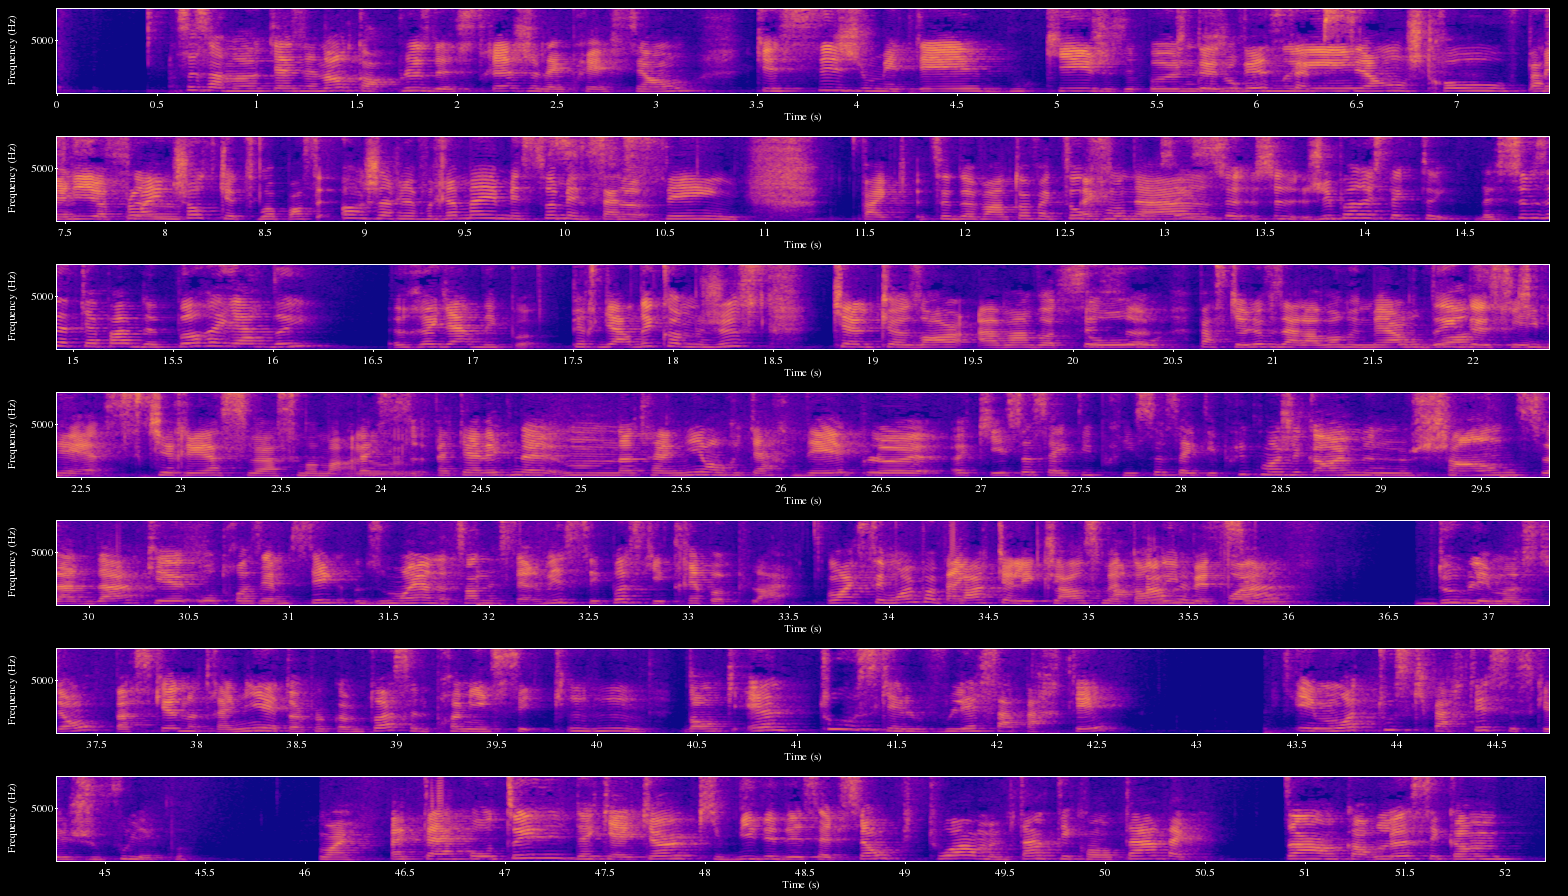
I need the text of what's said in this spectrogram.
Ça, ça m'a occasionné encore plus de stress, j'ai l'impression, que si je m'étais booké, je sais pas, une de journée... déception, je trouve. Parce Ben, qu'il y a plein de choses que tu vas penser, oh, j'aurais vraiment aimé ça, mais ça, ça. signe. Fait que, tu sais, devant toi, fait que, Fait au mon final. j'ai pas respecté. Ben, si vous êtes capable de pas regarder, regardez pas. Puis regardez comme juste quelques heures avant votre tour. ça. Parce que là, vous allez avoir une meilleure idée de ce qui reste. ce qui reste à ce moment-là. Ben. Fait qu'avec no- notre ami, on regardait, puis là, OK, ça, ça a été pris, ça, ça a été pris. Puis moi, j'ai quand même une chance là-dedans qu'au troisième cycle, du moins à notre centre de service, c'est pas ce qui est très populaire. Ouais, c'est moins populaire que les classes, mettons, des petits. fois, double émotion, parce que notre amie est un peu comme toi, c'est le premier cycle. Mhm. Donc, elle, tout ce qu'elle voulait, ça partait. Et moi, tout ce qui partait, c'est ce que je voulais pas. Ouais. Fait que t'es à côté de quelqu'un qui vit des déceptions, puis toi, en même temps, t'es content. Fait que, encore là, c'est comme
